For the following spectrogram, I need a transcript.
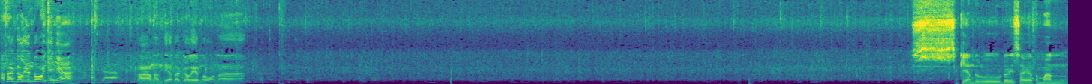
Ada galendonya nya. Nah, nanti ada galendona. Sekian dulu dari saya, teman.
